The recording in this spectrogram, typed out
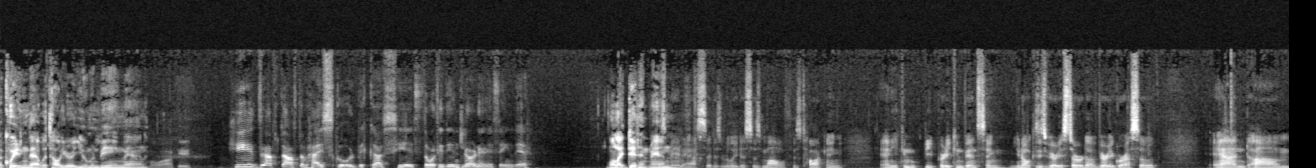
equating that with how you're a human being, man. He dropped out of high school because he thought he didn't learn anything there. Well, I didn't, man. His man. main asset is really just his mouth, his talking, and he can be pretty convincing, you know, because he's very assertive, very aggressive, and um,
